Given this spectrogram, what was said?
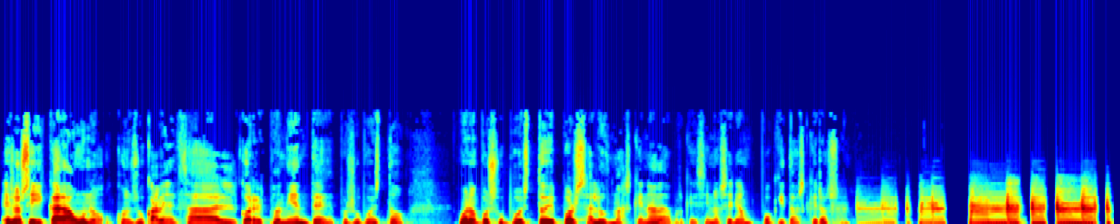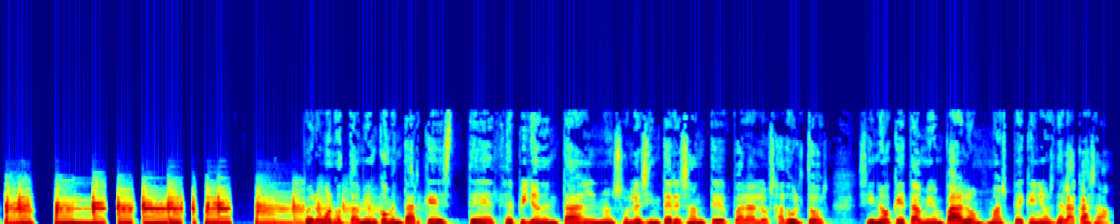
Eso sí, cada uno con su cabezal correspondiente, por supuesto. Bueno, por supuesto y por salud más que nada, porque si no sería un poquito asqueroso. Pero bueno, también comentar que este cepillo dental no solo es interesante para los adultos, sino que también para los más pequeños de la casa,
